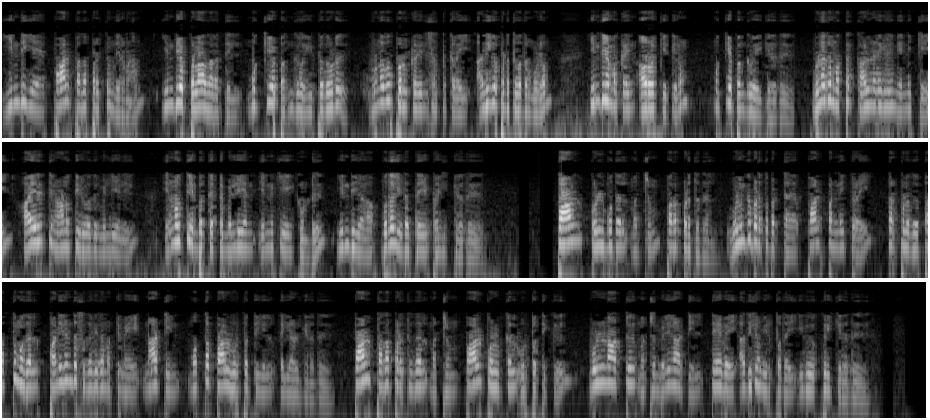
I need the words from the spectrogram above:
இந்திய பால் பதப்படுத்தும் நிறுவனம் இந்திய பொருளாதாரத்தில் முக்கிய பங்கு வகிப்பதோடு உணவுப் பொருட்களின் சத்துக்களை அதிகப்படுத்துவதன் மூலம் இந்திய மக்களின் ஆரோக்கியத்திலும் முக்கிய பங்கு வகிக்கிறது. உலக மொத்த கால்நடைகளின் எண்ணிக்கை 1420 மில்லியனில் 288 மில்லியன் எண்ணிக்கையை கொண்டு இந்தியா முதல் இடத்தை வகிக்கிறது. பால் கொள்முதல் மற்றும் பதப்படுத்துதல். ஒழுங்குபடுத்தப்பட்ட பால் பண்ணைத் துறை தற்பொழுது 10 முதல் 12 சதவீதம் மட்டுமே நாட்டின் மொத்த பால் உற்பத்தியில் கையாள்கிறது. பால் பதப்படுத்துதல் மற்றும் பால் பொருட்கள் உற்பத்திக்கு உள்நாட்டு மற்றும் வெளிநாட்டில் தேவை அதிகம் இருப்பதை இது குறிக்கிறது.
